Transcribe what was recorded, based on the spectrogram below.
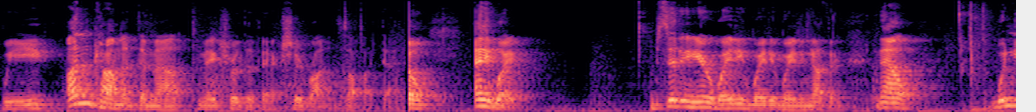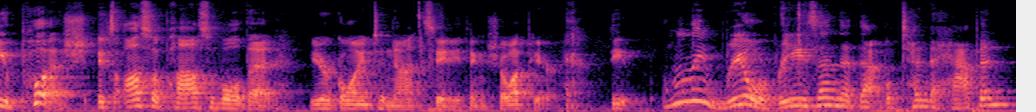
we uncomment them out to make sure that they actually run and stuff like that. So anyway, I'm sitting here waiting, waiting, waiting, nothing. Now, when you push, it's also possible that you're going to not see anything show up here. The only real reason that that will tend to happen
